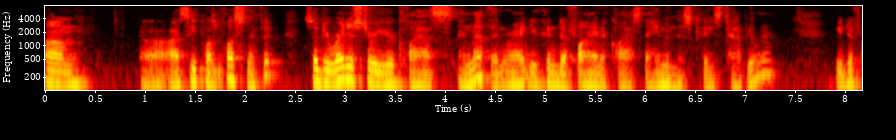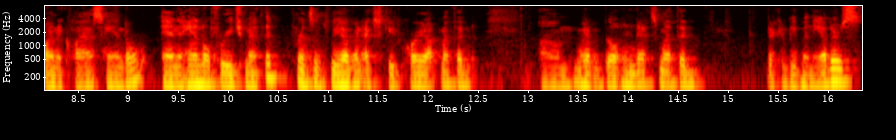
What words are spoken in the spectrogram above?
Um, uh, a C++ snippet. So to register your class and method, right, you can define a class name, in this case tabular. You define a class handle and a handle for each method. For instance, we have an execute query op method. Um, we have a build index method. There can be many others.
